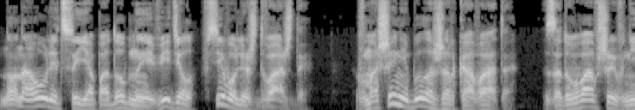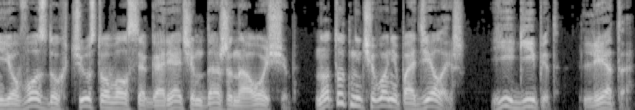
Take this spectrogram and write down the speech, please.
Но на улице я подобные видел всего лишь дважды. В машине было жарковато. Задувавший в нее воздух чувствовался горячим даже на ощупь. Но тут ничего не поделаешь. Египет, лето.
